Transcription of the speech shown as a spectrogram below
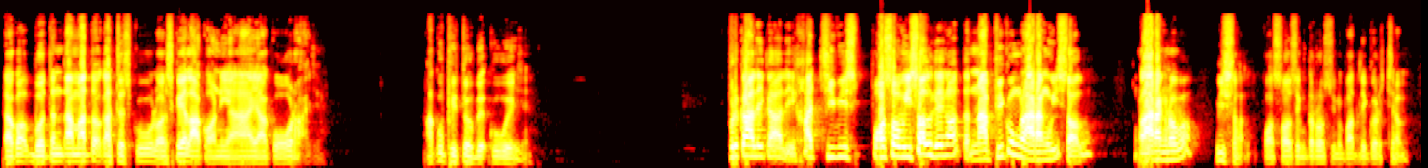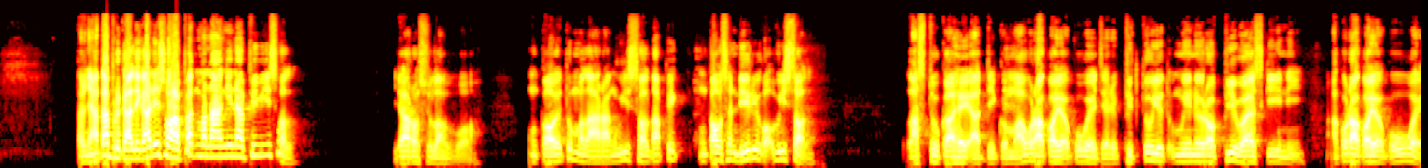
Lah kok boten tamato kados kula, sik lakoni ae aku ora. Aku beda mbek kowe. Berkali-kali haji wis poso wisol nggih ngoten. Nabi ku nglarang wisol. Nglarang napa? Wisol. Poso sing terus 24 jam. Ternyata berkali-kali sahabat menangi Nabi wisol. Ya Rasulullah, engkau itu melarang wisol, tapi engkau sendiri kok wisol. Lastu kahe atiku mau rakoyok kue jadi bitu yut umini robi waski Aku rakoyok kue,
